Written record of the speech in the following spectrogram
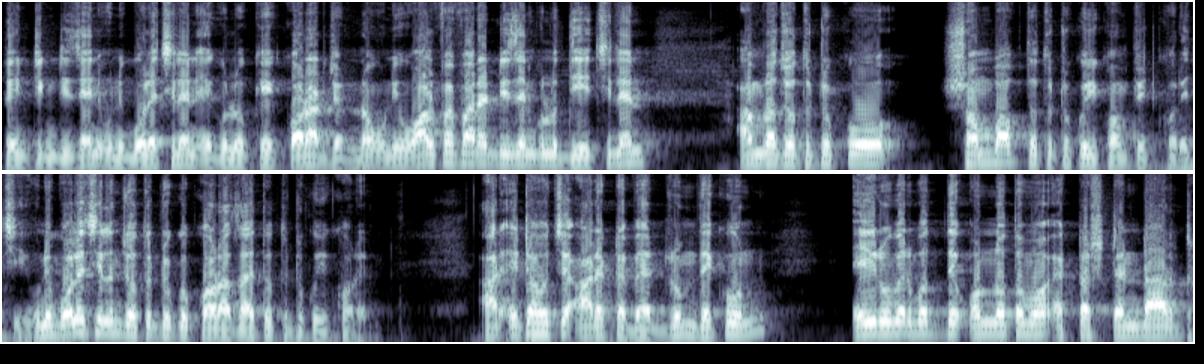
পেন্টিং ডিজাইন উনি বলেছিলেন এগুলোকে করার জন্য। উনি ওয়ালপেপারের ডিজাইনগুলো দিয়েছিলেন। আমরা যতটুকু সম্ভব ততটুকুই কমপ্লিট করেছি। উনি বলেছিলেন, যতটুকু করা যায় ততটুকুই করেন। আর এটা হচ্ছে আর একটা বেডরুম দেখুন, এই রুমের মধ্যে অন্যতম একটা স্ট্যান্ডার্ড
